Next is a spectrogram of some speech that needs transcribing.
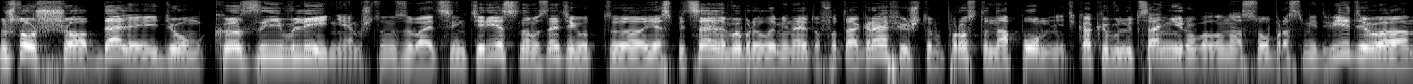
Ну что ж, а, далее идем к заявлениям, что называется интересным. Знаете, вот э, я специально выбрал именно эту фотографию, чтобы просто напомнить, как эволюционировал у нас образ Медведева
